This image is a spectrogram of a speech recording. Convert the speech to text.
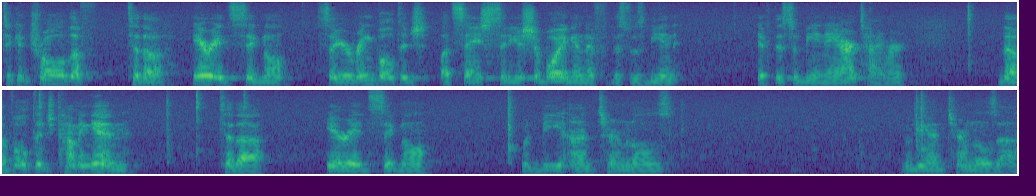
To control the to the air raid signal, so your ring voltage, let's say City of Sheboygan, if this was being if this would be an AR timer, the voltage coming in to the air raid signal would be on terminals would be on terminals uh,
